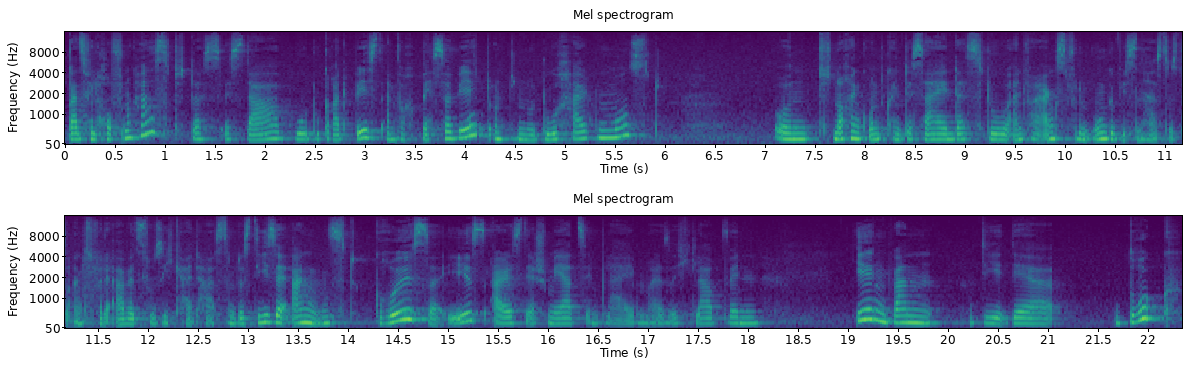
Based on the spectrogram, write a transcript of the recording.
ganz viel Hoffnung hast, dass es da, wo du gerade bist, einfach besser wird und du nur durchhalten musst. Und noch ein Grund könnte sein, dass du einfach Angst vor dem Ungewissen hast, dass du Angst vor der Arbeitslosigkeit hast und dass diese Angst größer ist als der Schmerz im Bleiben. Also ich glaube, wenn irgendwann die, der Druck,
